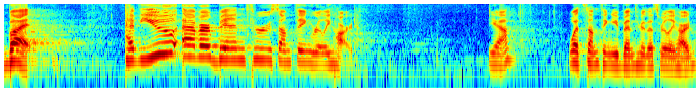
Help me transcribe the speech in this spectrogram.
But have you ever been through something really hard? Yeah? What's something you've been through that's really hard?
